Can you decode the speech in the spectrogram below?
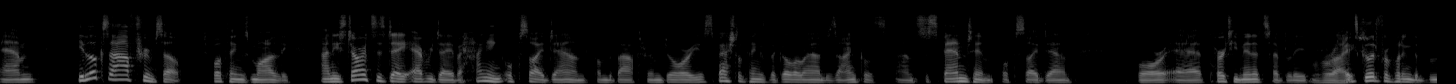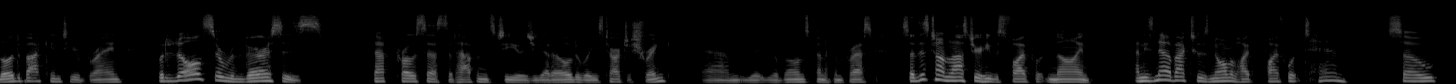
Um, he looks after himself, to put things mildly, and he starts his day every day by hanging upside down from the bathroom door. He has special things that go around his ankles and suspend him upside down for uh, 30 minutes, I believe. Right. It's good for putting the blood back into your brain, but it also reverses that process that happens to you as you get older, where you start to shrink. Um, your your bones kind of compress. So this time last year he was five foot nine, and he's now back to his normal height, five foot ten. So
